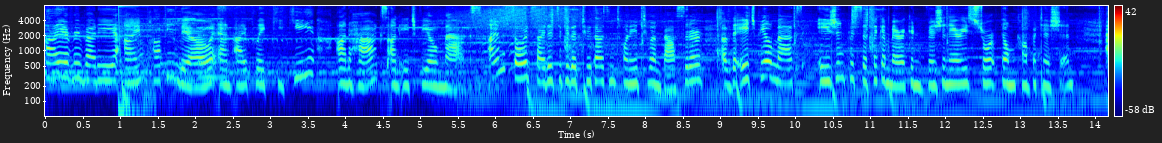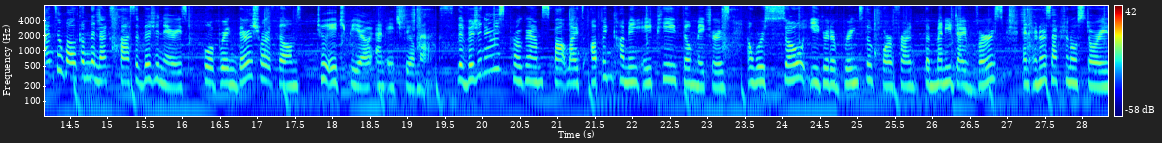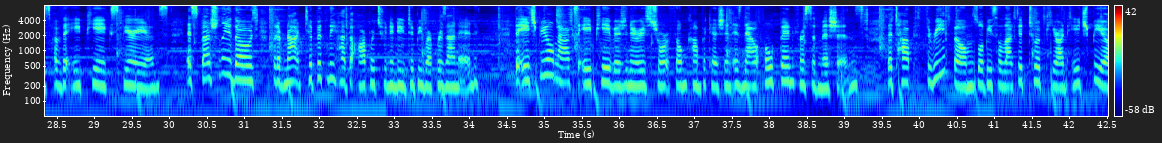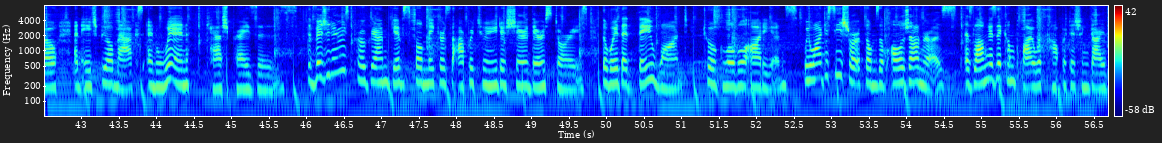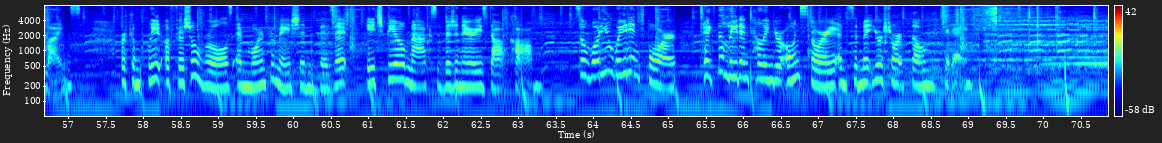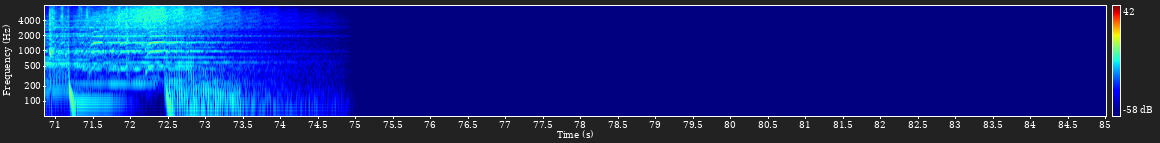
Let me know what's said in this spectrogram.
Hi, everybody. I'm Poppy Liu, and I play Kiki on Hacks on HBO Max. I'm so excited to be the 2022 ambassador of the HBO Max Asian Pacific American Visionaries Short Film Competition, and to welcome the next class of visionaries who will bring their short films to HBO and HBO Max. The Visionaries program spotlights up and coming APA filmmakers, and we're so eager to bring to the forefront the many diverse and intersectional stories of the APA experience, especially those that have not typically had the opportunity to be represented. The HBO Max APA Visionaries Short Film Competition is now open for submissions. The top three films will be selected to appear on HBO and HBO Max and win cash prizes. The Visionaries program gives filmmakers the opportunity to share their stories the way that they want to a global audience. We want to see short films of all genres, as long as they comply with competition guidelines. For complete official rules and more information, visit HBOMaxVisionaries.com. So what are you waiting for? Take the lead in telling your own story and submit your short film today.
